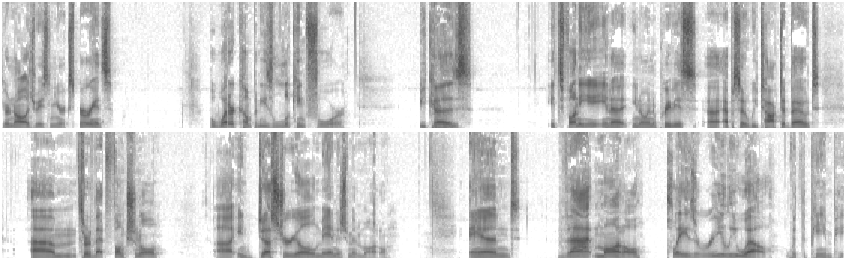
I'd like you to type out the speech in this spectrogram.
your knowledge base and your experience but what are companies looking for? Because mm. it's funny in a you know in a previous uh, episode we talked about um, sort of that functional uh, industrial management model, and that model plays really well with the PMP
